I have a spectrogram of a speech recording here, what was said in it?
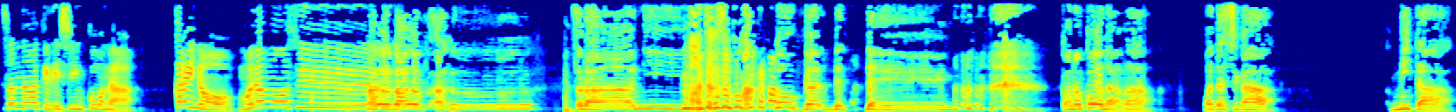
そんなわけで新コーナー、貝のモノモースパフパフパフ。空にまたそこから。憧れて。このコーナーは、私が見た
